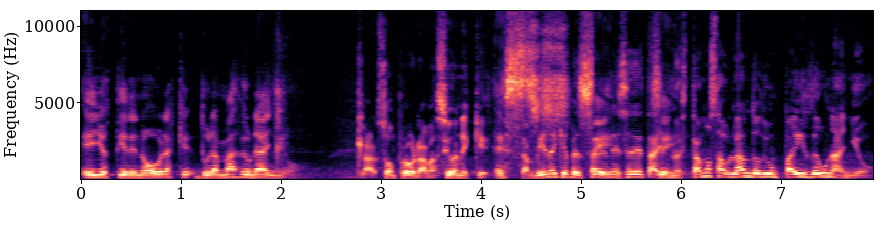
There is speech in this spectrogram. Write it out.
ellos tienen obras que duran más de un año. Claro, son programaciones que también hay que pensar en ese detalle. No estamos hablando de un país de un año.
